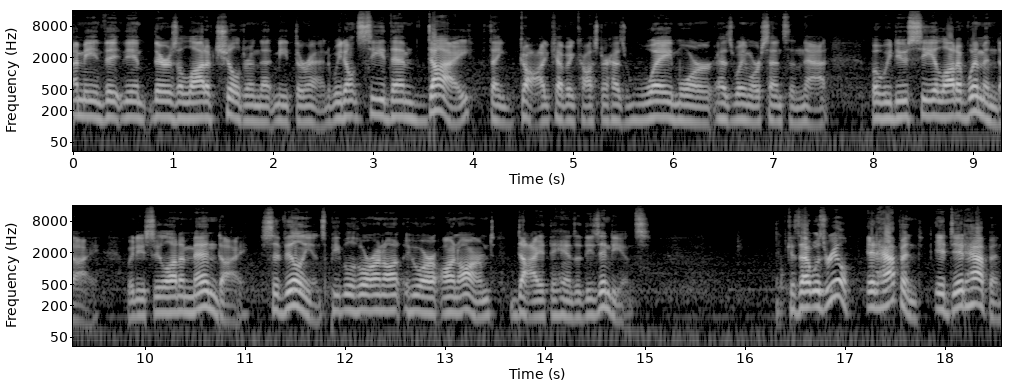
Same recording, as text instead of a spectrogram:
I mean, the, the, there's a lot of children that meet their end. We don't see them die, thank God. Kevin Costner has way more has way more sense than that, but we do see a lot of women die. We do see a lot of men die, civilians, people who are un- who are unarmed die at the hands of these Indians. Because that was real. It happened. It did happen.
